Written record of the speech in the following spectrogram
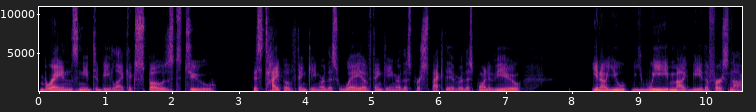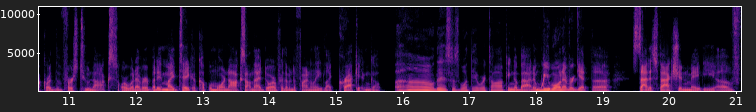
brains need to be like exposed to this type of thinking or this way of thinking or this perspective or this point of view you know you we might be the first knock or the first two knocks or whatever but it might take a couple more knocks on that door for them to finally like crack it and go oh this is what they were talking about and we won't ever get the satisfaction maybe of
